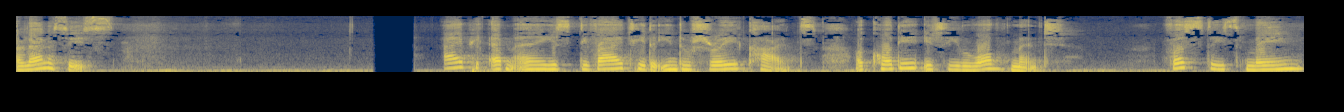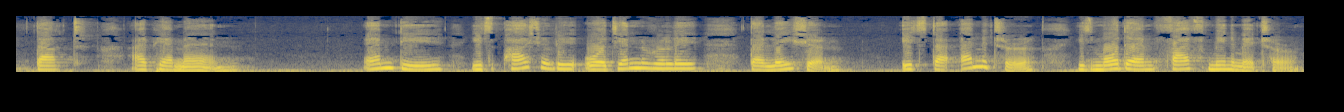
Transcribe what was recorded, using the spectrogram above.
analysis. IPMN is divided into three kinds according its involvement. First is main duct IPMN. MD is partially or generally dilation. Its diameter is more than 5 mm.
